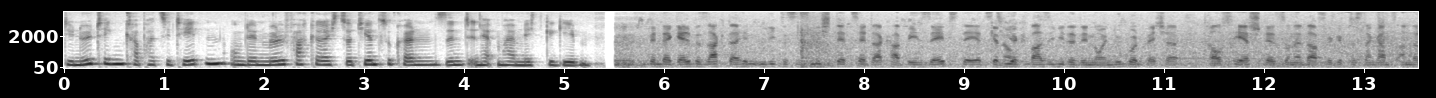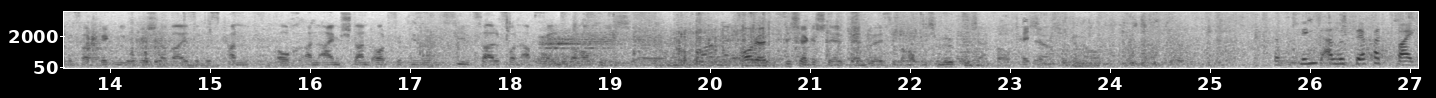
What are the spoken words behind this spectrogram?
Die nötigen Kapazitäten, um den Müll fachgerecht sortieren zu können, sind in Heppenheim nicht gegeben wenn der gelbe Sack da hinten liegt, ist es nicht der ZAKB selbst, der jetzt genau. hier quasi wieder den neuen Joghurtbecher draus herstellt, sondern dafür gibt es dann ganz andere Fabriken logischerweise. Das kann auch an einem Standort für diese Vielzahl von Abfällen überhaupt nicht äh, sichergestellt werden. Das ist überhaupt nicht möglich, einfach auch technisch. Ja. Genau. Das klingt alles sehr verzweigt.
